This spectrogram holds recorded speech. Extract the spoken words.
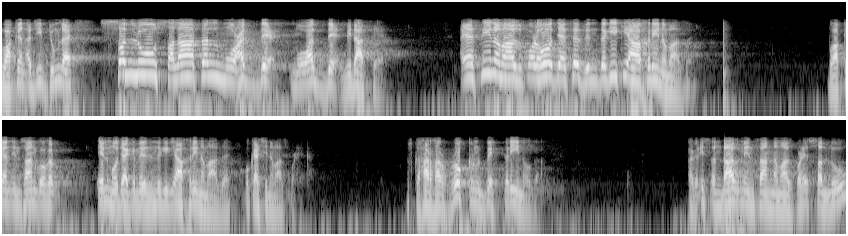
واقع عجیب جملہ ہے۔ صلو صلاة المعدع مودع ودا سے ہے۔ ایسی نماز پڑھو جیسے زندگی کی آخری نماز ہے۔ واقع انسان کو اگر علم ہو جائے کہ میری زندگی کی آخری نماز ہے، وہ کیسی نماز پڑھے گا؟ اس کا ہر ہر رکن بہترین ہوگا۔ اگر اس انداز میں انسان نماز پڑھے سلو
